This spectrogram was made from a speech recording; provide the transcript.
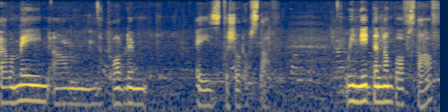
Our main um, problem is the short of staff we need the number of staff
